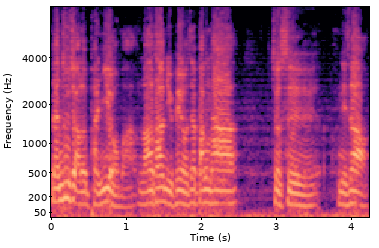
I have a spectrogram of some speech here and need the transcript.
男主角的朋友嘛，然后他女朋友在帮他，就是你知道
